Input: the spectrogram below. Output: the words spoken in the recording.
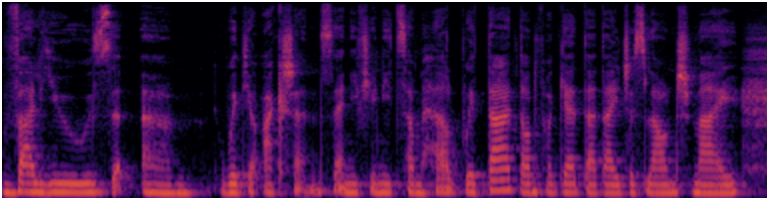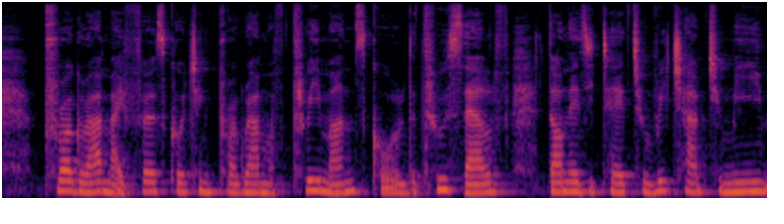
values um, with your actions. And if you need some help with that, don't forget that I just launched my program, my first coaching program of three months called The True Self. Don't hesitate to reach out to me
